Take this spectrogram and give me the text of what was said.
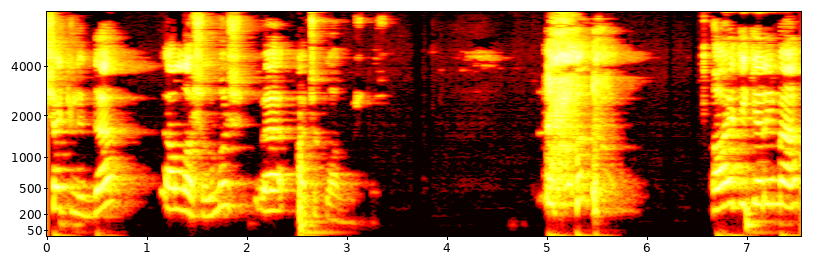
Şeklinde anlaşılmış ve açıklanmıştır. Ayet-i Kerime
